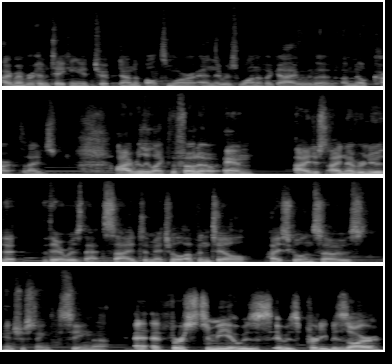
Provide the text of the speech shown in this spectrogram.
i remember him taking a trip down to baltimore and there was one of a guy with a, a milk cart that i just i really liked the photo and i just i never knew that there was that side to mitchell up until high school and so it was interesting seeing that. At, at first to me it was it was pretty bizarre.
